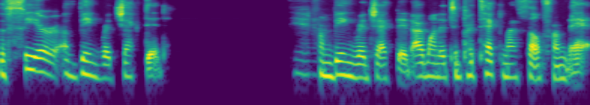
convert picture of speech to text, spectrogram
the fear of being rejected yeah. from being rejected i wanted to protect myself from that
